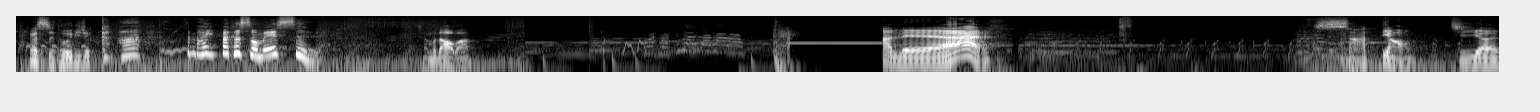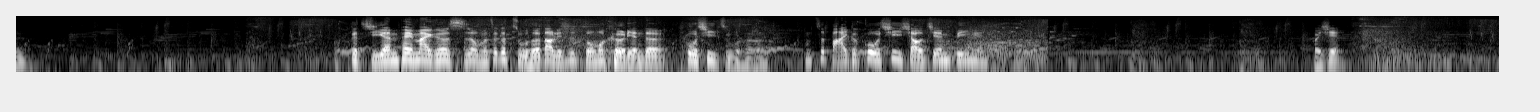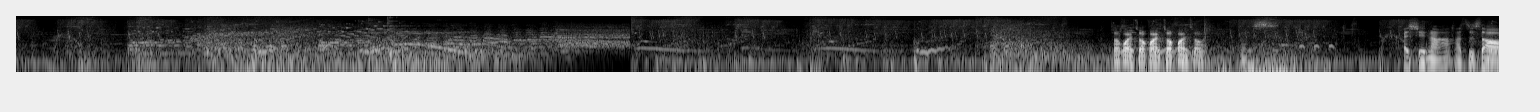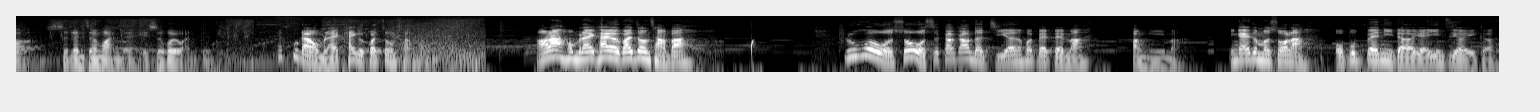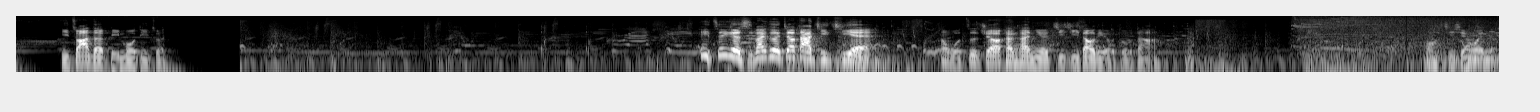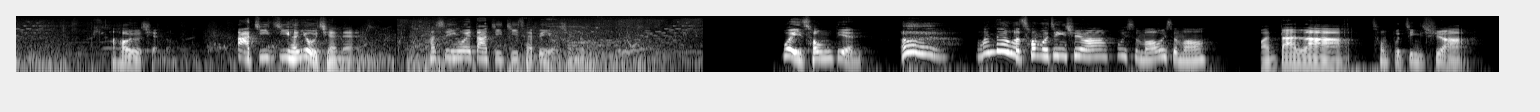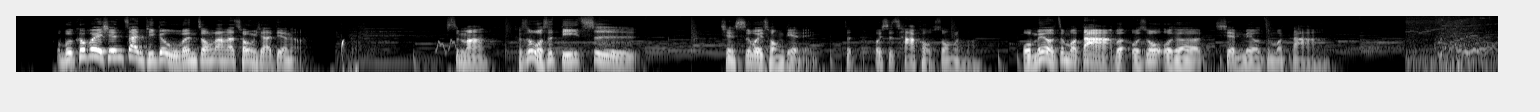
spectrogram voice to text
那个使徒一定觉得啊，这麦麦克手没死，想不到吧？大脸，傻屌，吉恩，这个吉恩配麦克斯，我们这个组合到底是多么可怜的过气组合？我们这把一个过气小尖兵哎。回血，抓怪抓怪抓怪抓怪，nice，还行啊，他至少是认真玩的，也是会玩的。那不然我们来开个观众场。好啦，我们来开个观众场吧。如果我说我是刚刚的吉恩，会被 ban 吗？放你一马。应该这么说啦，我不背你的原因只有一个，你抓的比莫蒂准。哎，这个史派克叫大鸡鸡哎，那我这就要看看你的鸡鸡到底有多大。哇，极限威呢，他好有钱哦，大鸡鸡很有钱呢，他是因为大鸡鸡才变有钱的吗？未充电啊，完蛋，我充不进去吗？为什么？为什么？完蛋啦，充不进去啊！我们可不可以先暂停个五分钟，让它充一下电啊？是吗？可是我是第一次显示未充电诶，这会是插口松了吗？我没有这么大，不，我说我的线没有这么大。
